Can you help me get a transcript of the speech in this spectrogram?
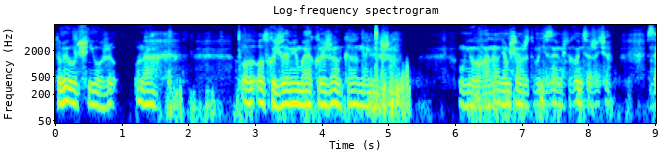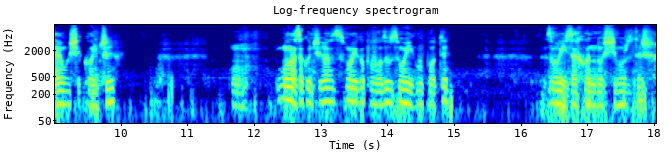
to mi uczniło, że ona o- odchodzi ode mnie moja koleżanka najlepsza, umiłowana. Ja myślałem, że to będzie znajomość do końca życia. Znajomość się kończy. Mm. Ona zakończyła z mojego powodu, z mojej głupoty. Z mojej zachłanności może też.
